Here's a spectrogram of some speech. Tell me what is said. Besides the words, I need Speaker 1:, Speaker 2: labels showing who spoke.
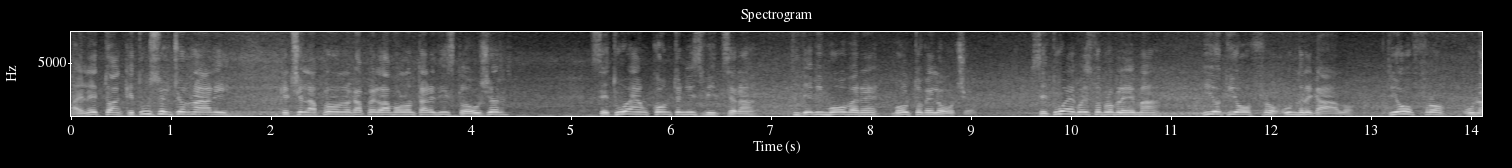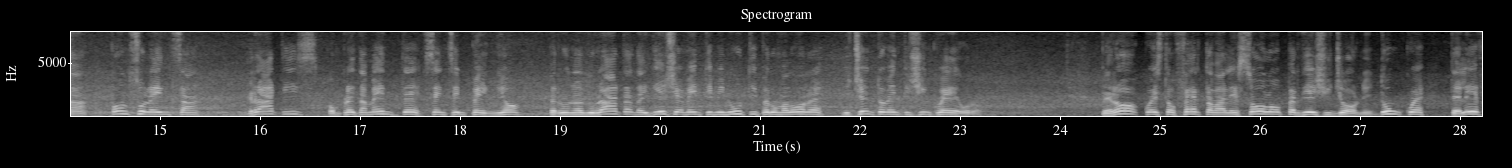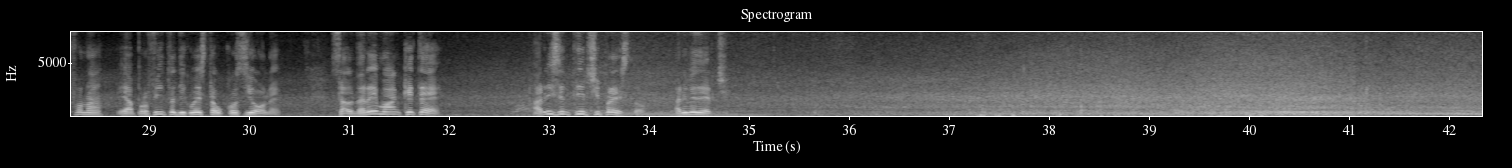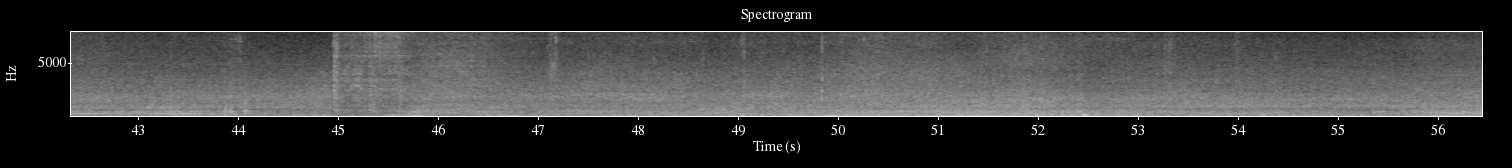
Speaker 1: Hai letto anche tu sui giornali che c'è la proroga per la voluntary disclosure? Se tu hai un conto in Svizzera ti devi muovere molto veloce. Se tu hai questo problema io ti offro un regalo, ti offro una consulenza gratis, completamente senza impegno, per una durata dai 10 ai 20 minuti per un valore di 125 euro però questa offerta vale solo per 10 giorni, dunque telefona e approfitta di questa occasione. Salveremo anche te. A risentirci presto, arrivederci.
